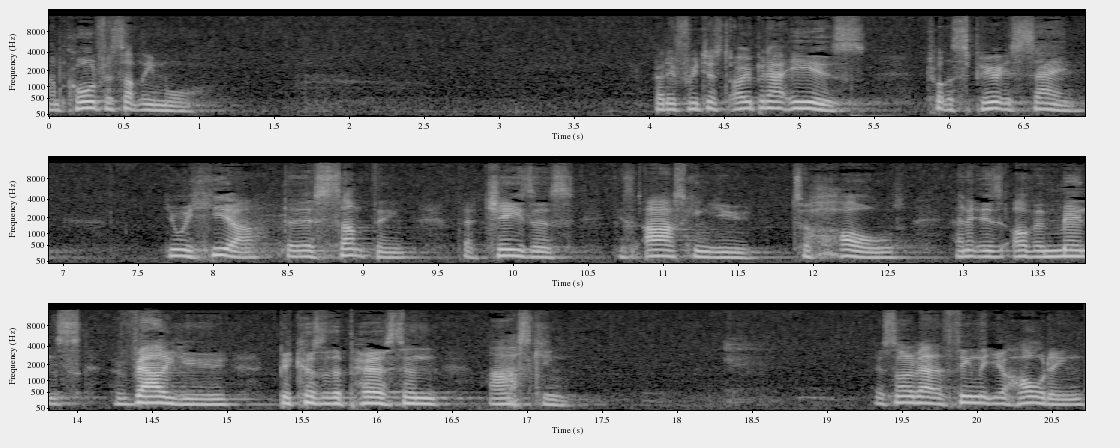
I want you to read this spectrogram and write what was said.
I'm called for something more. But if we just open our ears to what the Spirit is saying, you will hear that there's something that Jesus is asking you to hold, and it is of immense value because of the person asking. It's not about the thing that you're holding,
